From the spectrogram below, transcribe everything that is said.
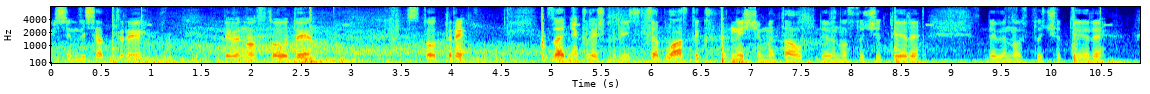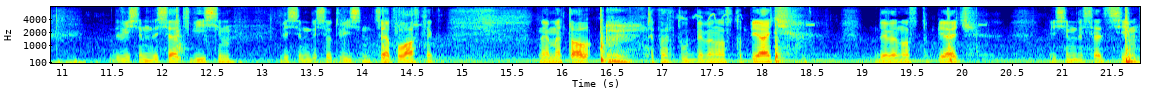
83, 91, 103. Задня кришка, дивіться, це пластик, нижче метал 94, 94, 88, 88. Це пластик, не метал. Тепер тут 95, 95, 87,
